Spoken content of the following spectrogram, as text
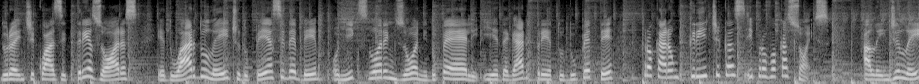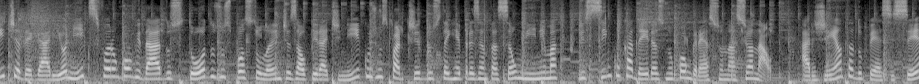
Durante quase três horas, Eduardo Leite, do PSDB, Onix Lorenzoni, do PL e Edgar Preto, do PT, trocaram críticas e provocações. Além de Leite, Edgar e Onix, foram convidados todos os postulantes ao Piratini, cujos partidos têm representação mínima de cinco cadeiras no Congresso Nacional. Argenta, do PSC,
